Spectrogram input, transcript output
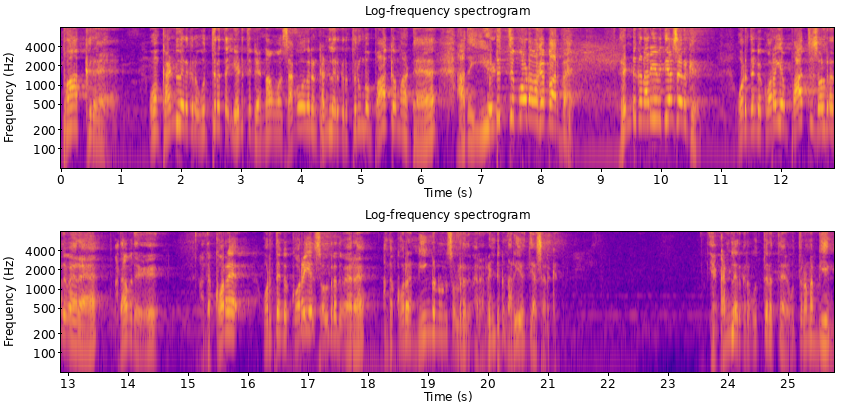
பார்க்கிற. உன் கண்ணில் இருக்கிற உத்திரத்தை எடுத்துட்டேன்னா உன் சகோதரன் கண்ணில் இருக்கிற திரும்ப பார்க்க மாட்டேன். அதை எடுத்து போட வகை பார்ப்பேன். ரெண்டுக்கும் நிறைய வித்தியாசம் இருக்கு. ஒருத்தங்க குறைய பார்த்து சொல்றது வேற. அதாவது அந்த குறை ஒருத்தங்க குறைய சொல்றது வேற. அந்த குறை நீங்கணும்னு சொல்றது வேற. ரெண்டுக்கும் நிறைய வித்தியாசம் இருக்கு. என் கண்ணில் இருக்கிற உத்தரத்தை உத்தரம்னா பீம்.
